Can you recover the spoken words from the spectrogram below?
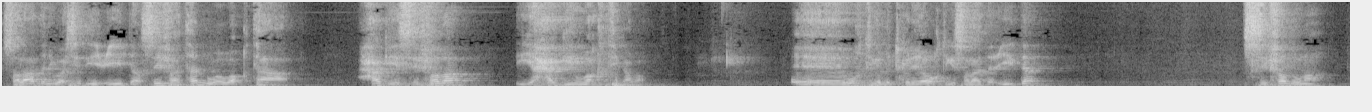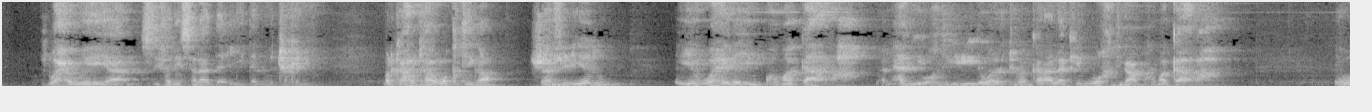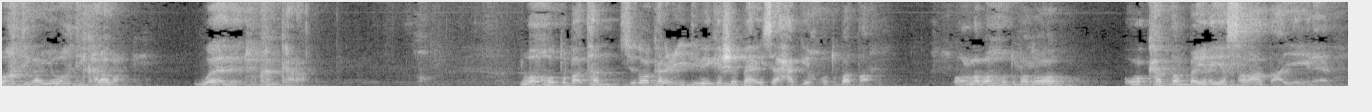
Salaadani waa sidii ciidda sifatan wa waqta. Xaggii sifada iyo xaggii waqtigaba. Waqtiga la tukanaya waqtigii salaada ciidda. Sifaduna waxa weeyaan sifadii salaada ciidda loo tukanayo. Marka halkaa waqtiga shaaficiyadu iyagu waxay leeyihiin kuma gaar ah. Yani xaggii waqtiga ciidda waa la tukan karaa laakiin waqtigaa kuma gaar ah. Waqtiga iyo waqti kaleba waa la tukan karaa. Wa khudbatan sidoo kale ciiddii bay ka shabahaysaa xaggii khudbadda oo laba khudbadood oo ka dambaynaya salaada ayay leedahay.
